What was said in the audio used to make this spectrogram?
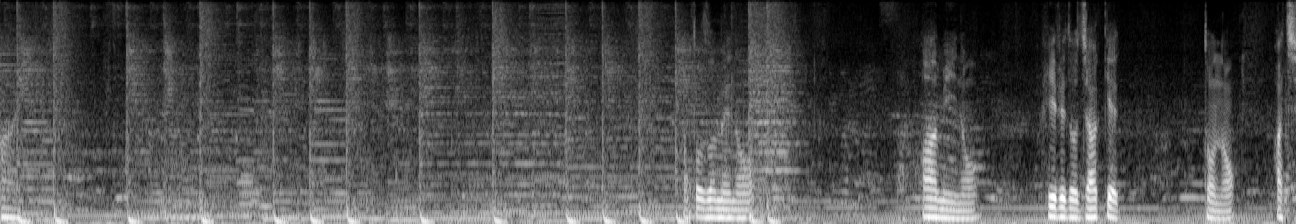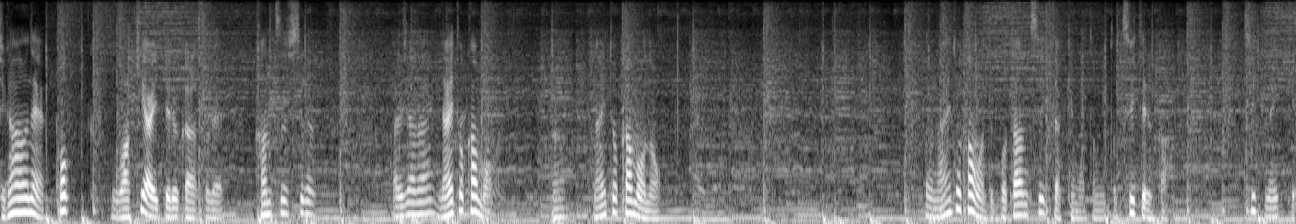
はい。後染めのアーミーのフィールドジャケットのあ違うね。ポック脇開いてるからそれ。貫通してる。あれじゃない？ナイトカモ、うん、ナイトカモの。でもナイトカモってボタンついてたっけ？もともと。ついてるか。ついてないっけ？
